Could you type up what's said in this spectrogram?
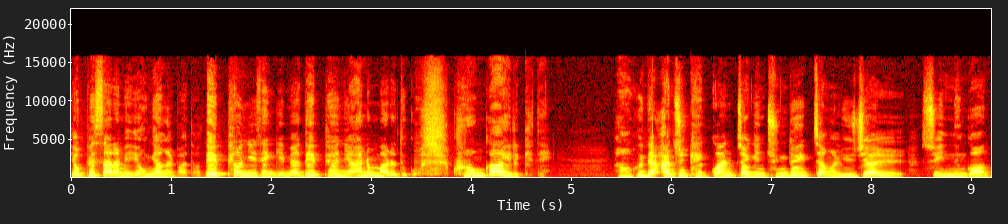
옆에 사람의 영향을 받아. 내 편이 생기면 내 편이 하는 말을 듣고 그런가 이렇게 돼. 어, 근데 아주 객관적인 중도 입장을 유지할 수 있는 건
